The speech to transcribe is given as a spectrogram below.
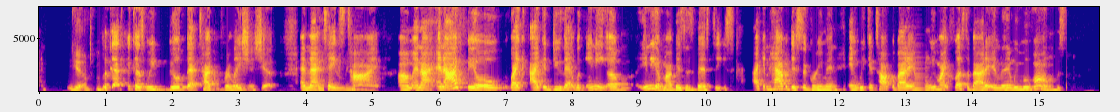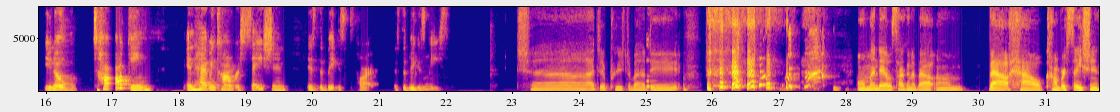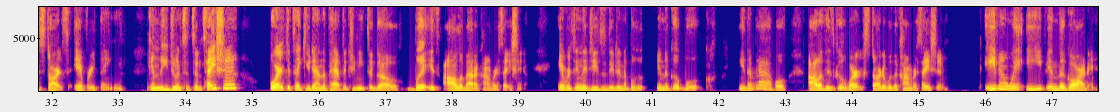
Yeah. But that's because we built that type of relationship and that Definitely. takes time. Um, and I and I feel like I could do that with any of any of my business besties. I can have a disagreement and we can talk about it and we might fuss about it and then we move on. You know, talking and having conversation is the biggest part. It's the biggest mm-hmm. piece. Child, I just preached about it. On Monday, I was talking about um about how conversation starts everything. It can lead you into temptation or it can take you down the path that you need to go, but it's all about a conversation. Everything that Jesus did in the book, in the good book, in the Bible, all of his good work started with a conversation. Even when Eve in the garden,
